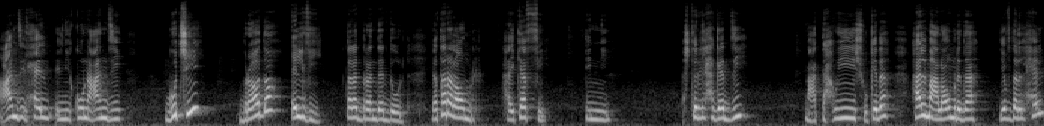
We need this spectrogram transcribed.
عندي الحلم إن يكون عندي جوتشي برادا LV ثلاث براندات دول. يا ترى العمر هيكفي إني أشتري الحاجات دي مع التحويش وكده؟ هل مع العمر ده يفضل الحلم؟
